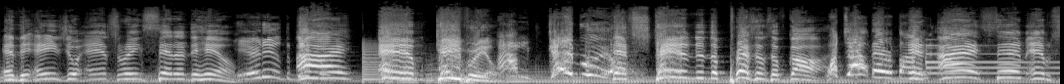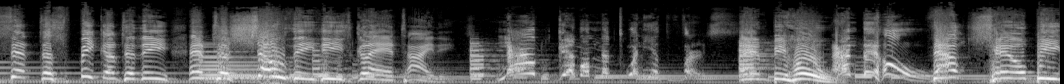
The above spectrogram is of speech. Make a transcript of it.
And the angel answering said unto him, Here it is. The I am Gabriel. I'm Gabriel. that stand in the presence of God. Watch out, everybody. And I Sam am sent to speak unto thee and to show thee these glad tidings. now give them the 20th verse. And behold, And behold, thou shalt be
